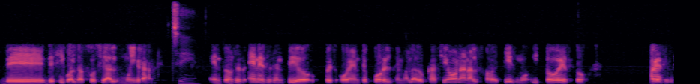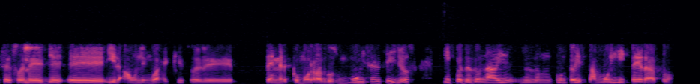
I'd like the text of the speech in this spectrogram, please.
de desigualdad social muy grandes. Sí. Entonces, en ese sentido, pues obviamente por el tema de la educación, analfabetismo y todo esto, pues se suele eh, ir a un lenguaje que suele tener como rasgos muy sencillos y pues desde, una, desde un punto de vista muy literato,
